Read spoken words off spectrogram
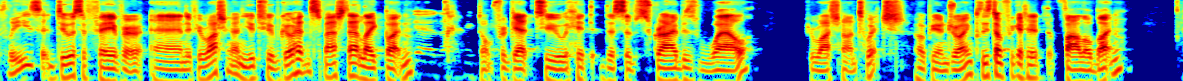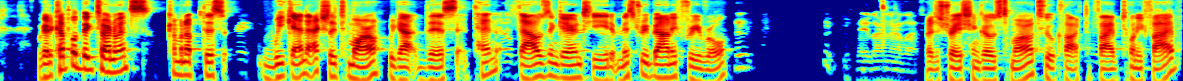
please do us a favor. And if you're watching on YouTube, go ahead and smash that like button. Don't forget to hit the subscribe as well. If you're watching on Twitch, I hope you're enjoying. Please don't forget to hit the follow button. We got a couple of big tournaments coming up this weekend. Actually, tomorrow we got this 10,000 guaranteed mystery bounty free roll. They learned their lesson. Registration goes tomorrow, two o'clock to five twenty-five.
